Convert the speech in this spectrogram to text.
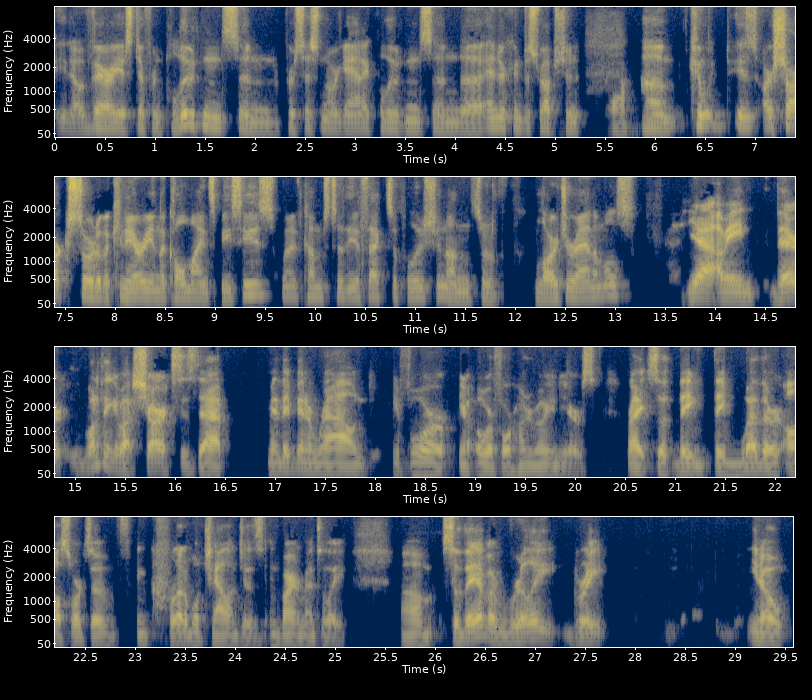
you know various different pollutants and persistent organic pollutants and uh, endocrine disruption Yeah. um can we, is are sharks sort of a canary in the coal mine species when it comes to the effects of pollution on sort of larger animals Yeah, I mean, there. One thing about sharks is that, man, they've been around for you know over 400 million years, right? So they've they've weathered all sorts of incredible challenges environmentally. Um, so they have a really great, you know,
